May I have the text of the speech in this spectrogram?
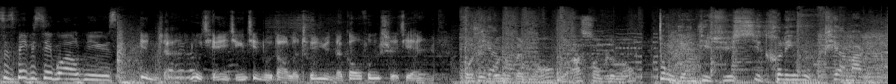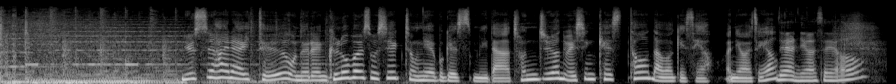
This is BBC World News. 进展目前已经进入到了春运的高峰时间。 projet de renouvellement, de rassemblement. 重点地区细颗粒物 PM2.5。 뉴스 하이라이트 오늘은 글로벌 소식 정리해 보겠습니다. 전주현 외신캐스터 나와 계세요. 안녕하세요. 네, 안녕하세요.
